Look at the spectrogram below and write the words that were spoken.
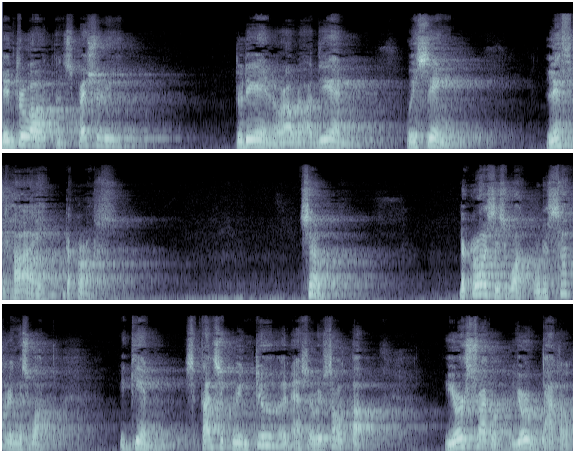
then throughout, and especially to the end, or at the end, we sing, Lift high the cross. So, the cross is what? Or the suffering is what? Again, it's consequent to and as a result of your struggle, your battle,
